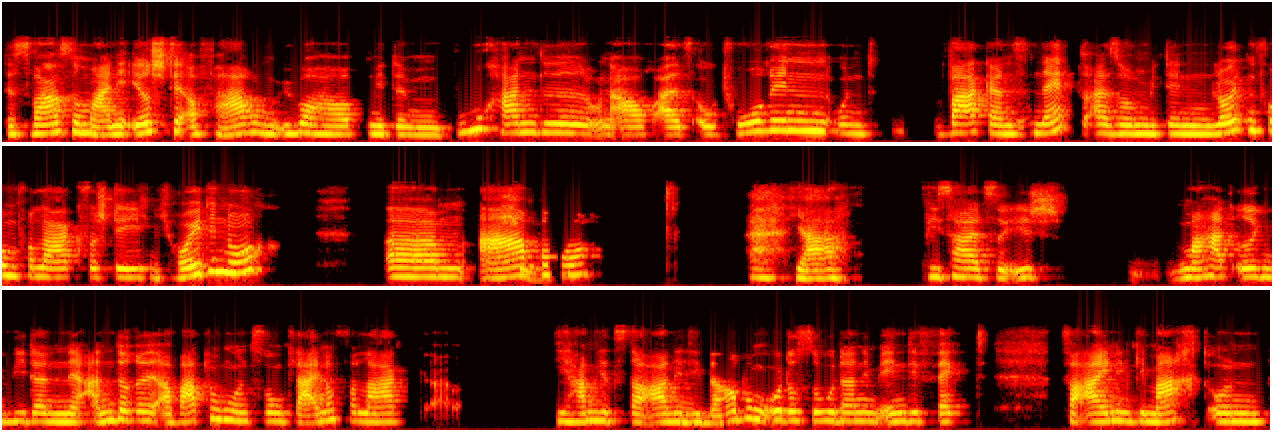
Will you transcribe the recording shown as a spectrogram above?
das war so meine erste Erfahrung überhaupt mit dem Buchhandel und auch als Autorin und war ganz nett. Also mit den Leuten vom Verlag verstehe ich mich heute noch. Ähm, aber äh, ja, wie es halt so ist, man hat irgendwie dann eine andere Erwartung und so ein kleiner Verlag, äh, die haben jetzt da auch nicht die mhm. Werbung oder so dann im Endeffekt Vereinen gemacht und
